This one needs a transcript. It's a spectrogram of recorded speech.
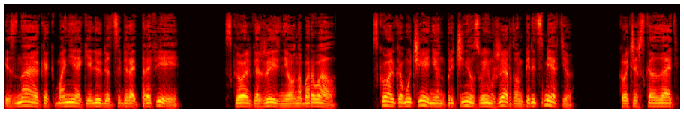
и знаю, как маньяки любят собирать трофеи. Сколько жизней он оборвал, сколько мучений он причинил своим жертвам перед смертью. Хочешь сказать,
